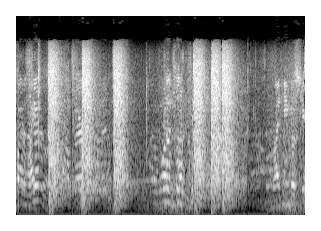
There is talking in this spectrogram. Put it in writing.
right Right hand goes here.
